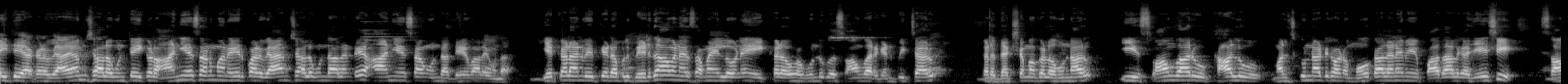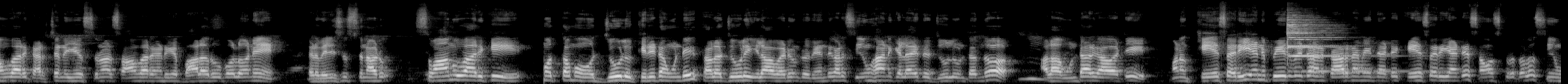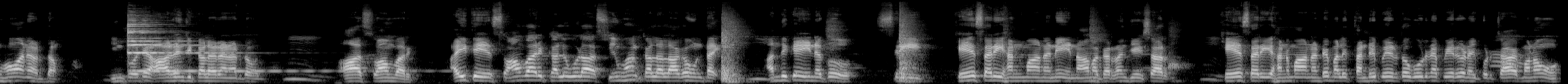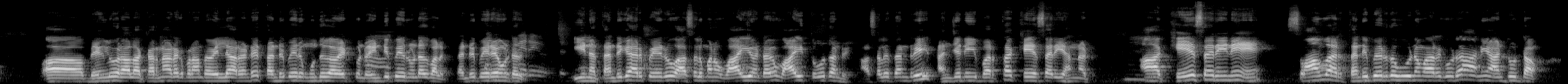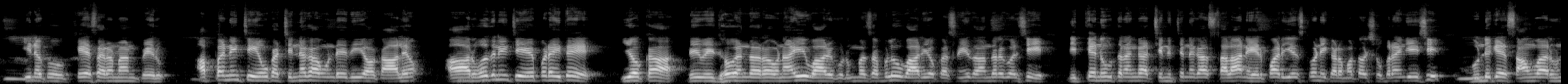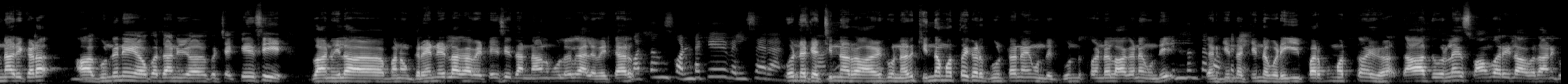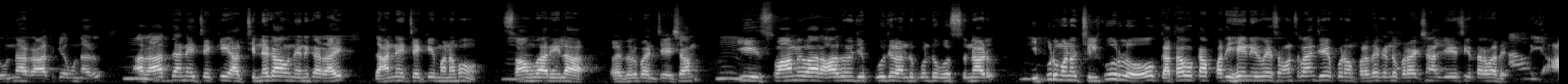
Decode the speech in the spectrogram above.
అయితే అక్కడ వ్యాయామశాల ఉంటే ఇక్కడ ఆంజనేయస్వామి మనం ఏర్పాటు వ్యాయామశాల ఉండాలంటే ఆంజనేయ స్వామి ఉండాలి దేవాలయం ఉండాలి. ఎక్కడ అని వెతికేటప్పుడు పెడదామనే సమయంలోనే ఇక్కడ ఒక గుండుకు స్వామివారు కనిపించారు. ఇక్కడ దక్షిమకలో ఉన్నారు. ఈ స్వామివారు కాళ్ళు మలుచుకున్నట్టుగా ఉన్న మోకాలనే మేము పాదాలుగా చేసి స్వామివారికి అర్చన చేస్తున్నాం. స్వామివారి అంటే బాల రూపంలోనే ఇక్కడ వెలిసిస్తున్నాడు స్వామివారికి మొత్తము జూలు కిరీటం ఉండి తల జూలు ఇలా పడి ఉంటుంది. ఎందుకంటే సింహానికి ఎలా అయితే జూలు ఉంటుందో అలా ఉంటారు కాబట్టి మనం కేసరి అని పేరు పెట్టడానికి కారణం ఏంటంటే కేసరి అంటే సంస్కృతంలో సింహం అని అర్థం. ఇంకోటి ఆరెంజ్ కలర్ అని అర్థం. ఆ స్వామివారికి. అయితే స్వామివారి కళ్ళు కూడా సింహం కళ్ళలాగా ఉంటాయి. అందుకే ఈయనకు శ్రీ కేసరి హనుమాన్ అని నామకరణం చేశారు. కేసరి హనుమాన్ అంటే మళ్ళీ తండ్రి పేరుతో కూడిన పేరు కూడా ఇప్పుడు చా- మనం బెంగళూరు అలా కర్ణాటక ప్రాంతం వెళ్ళారంటే తండ్రి పేరు ముందుగా పెట్టుకుంటారు. ఇంటి పేరు ఉండదు వాళ్ళకి. తండ్రి పేరే ఉంటుంది. ఈయన తండ్రి గారి పేరు అసలు మనం వాయి అంటాం వాయి తో తండ్రి. అసలు తండ్రి అంజనీ భర్త కేసరి అన్నట్టు. ఆ కేసరినే స్వామివారి తండ్రి పేరుతో కూడిన వారు కూడా అని అంటుంటాం. ఈయనకు కేసరన్ అని పేరు. అప్పటి నుంచి ఒక చిన్నగా ఉండేది ఒక ఆలయం. ఆ రోజు నుంచి ఎప్పుడైతే ఈ యొక్క డివి జోగేంద్రరావు నాయి వారి కుటుంబ సభ్యులు వారి యొక్క స్నేహితులు అందరూ కలిసి నిత్య నూతనంగా చిన్న చిన్నగా స్థలాన్ని ఏర్పాటు చేసుకొని ఇక్కడ మొత్తం శుభ్రం చేసి గుండెకే స్వామివారు ఉన్నారు ఇక్కడ. ఆ గుండెని ఒక దాని ఒక చెక్కేసి దాన్ని ఇలా మనం గ్రైనేట్ లాగా పెట్టేసి దాన్ని నాలుగు మూలలుగా అలా పెట్టారు. కొండకే? చిన్న రాయి ఉన్నది. కింద మొత్తం ఇక్కడ గుంటనే ఉంది. గుండు కొండ లాగానే ఉంది. దాని కింద. కింద పడి ఈ పరుపు మొత్తం ఆ దూరంలో స్వామివారి ఇలా దానికి ఉన్నారు రాతికే ఉన్నారు. ఆ రాతి దాన్నే చెక్కి ఆ చిన్నగా ఉంది వెనక రాయి దాన్నే చెక్కి మనము స్వామివారి ఇలా ప్రదుర్పణ చేశాం. ఈ స్వామివారి ఆదు నుంచి పూజలు అందుకుంటూ వస్తున్నాడు. ఇప్పుడు మనం చిలుకూరులో గత ఒక పదిహేను ఇరవై సంవత్సరాల నుంచి ఇప్పుడు పదకొండు ప్రదక్షిణాలు చేసి తర్వాత.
